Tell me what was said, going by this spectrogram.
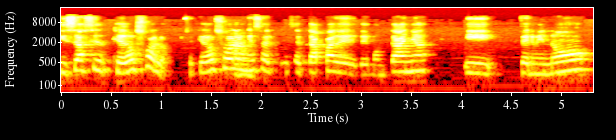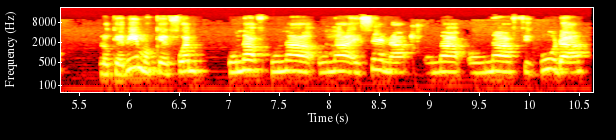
quizás se quedó solo, se quedó solo en esa, esa etapa de, montaña y terminó lo que vimos, que fue una, una, una escena, una, una figura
